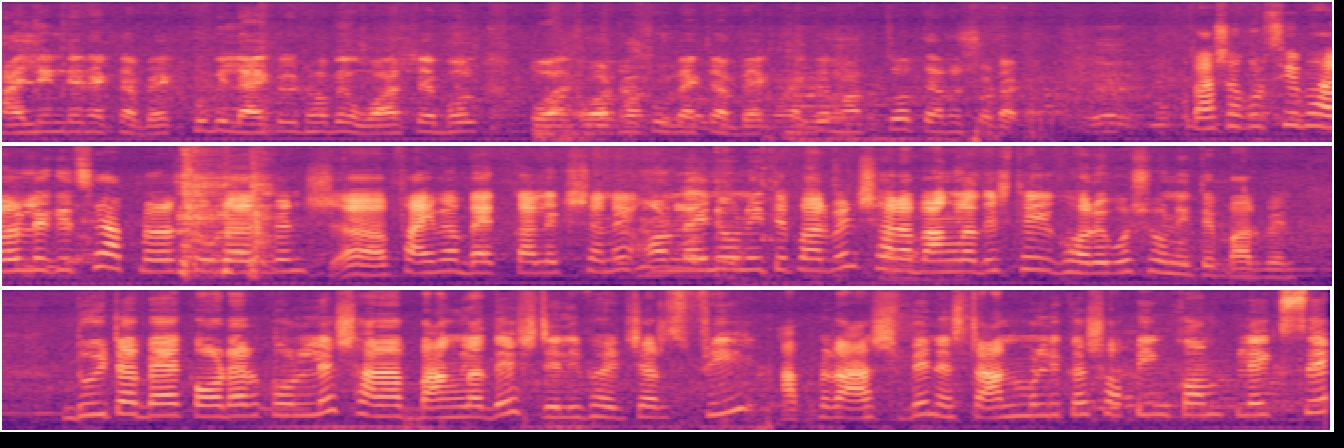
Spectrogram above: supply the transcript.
থাইল্যান্ডের একটা ব্যাগ খুবই লাইট ওয়েট হবে ওয়াশেবল ওয়াটারপ্রুফ একটা ব্যাগ থাকবে মাত্র তেরোশো টাকা। তো আশা করছি ভালো লেগেছে। আপনারা চলে আসবেন ফাইমা ব্যাগ কালেকশনে অনলাইনেও নিতে পারবেন সারা বাংলাদেশ থেকে ঘরে বসেও নিতে পারবেন। দুইটা ব্যাগ অর্ডার করলে সারা বাংলাদেশ ডেলিভারি চার্জ ফ্রি। আপনারা আসবেন স্টান মল্লিকা শপিং কমপ্লেক্সে,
